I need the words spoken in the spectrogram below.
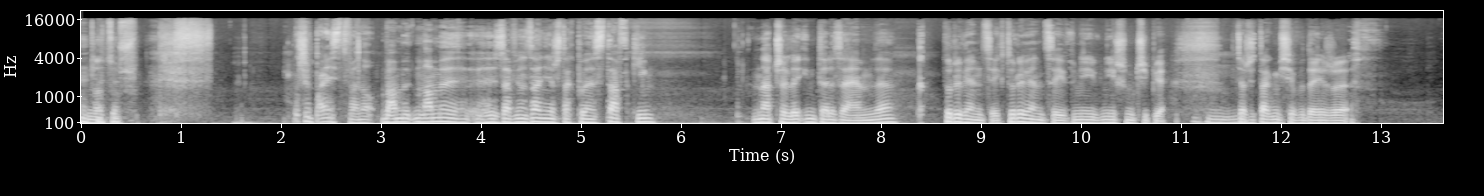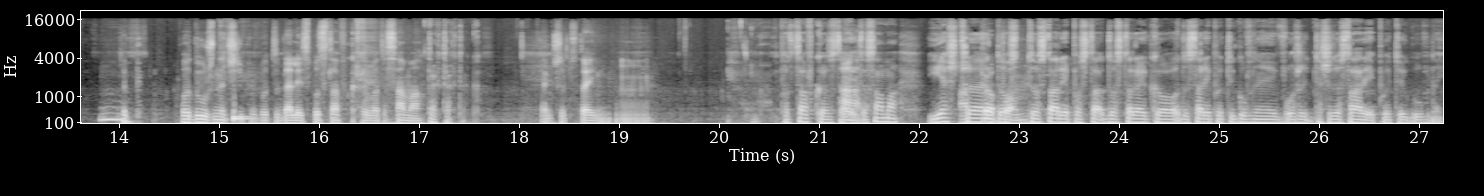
No cóż. Proszę Państwa, no mamy, mamy e, zawiązanie, że tak powiem, stawki na czele Intel z AMD. Który więcej, który więcej w, mniej, w mniejszym chipie. Mhm. Chociaż i tak mi się wydaje, że te podłużne chipy, bo to dalej jest podstawka chyba ta sama. Tak, tak, tak. Także tutaj mm, podstawka zostaje A, ta sama. Jeszcze do, do, starej posta- do, starego, do starej płyty głównej włożyć, znaczy do starej płyty głównej,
